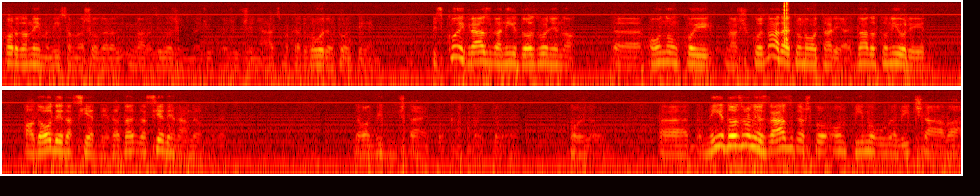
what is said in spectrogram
skoro da nema nisam našao da ima razilaženje među, među učenjacima kada govore o toj temi. Iz kojeg razloga nije dozvoljeno e, onom koji znači ko zna da je to novotarija, zna da to nije u redu ali da ode da sjedne da, da, da sjedne na melu da on vidi šta je to kako je to e, nije dozvoljeno iz razloga što on time uveličava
